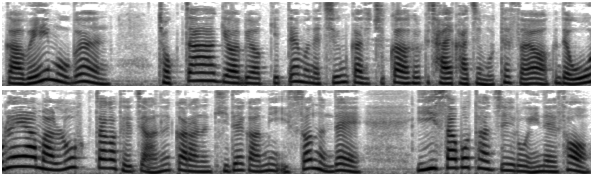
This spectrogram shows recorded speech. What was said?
그러니까 웨이몹은 적자 기업이었기 때문에 지금까지 주가가 그렇게 잘 가지 못했어요. 근데 올해야말로 흑자가 되지 않을까라는 기대감이 있었는데 이 sabotage로 인해서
